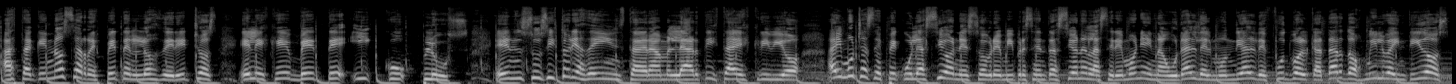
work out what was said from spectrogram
hasta que no se respeten los derechos LGBTIQ. En sus historias de Instagram, la artista escribió: Hay muchas especulaciones sobre mi presentación en la ceremonia inaugural del Mundial de Fútbol Qatar 2022.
